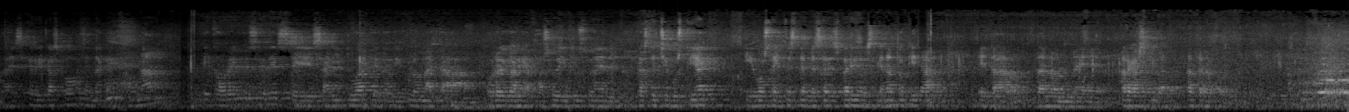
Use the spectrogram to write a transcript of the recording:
Ba, eskerrik asko, lehendakari jauna. Eta orain mesedez, e, sarituak edo diploma eta oroigarria jaso dituzuen ikastetxe guztiak, igo zaitezten mesedez berri tokira eta danon e, argazki bat aterako. du.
